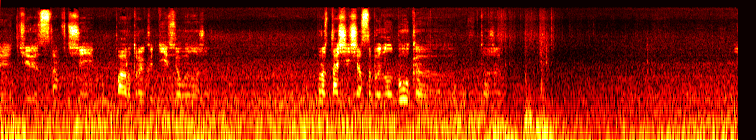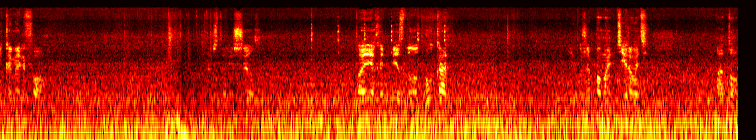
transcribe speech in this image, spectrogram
И через, там, в течение пару-тройку дней все выложу. Просто тащить сейчас с собой ноутбук э, тоже камельфо. Так что решил поехать без ноутбука и уже помонтировать потом.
